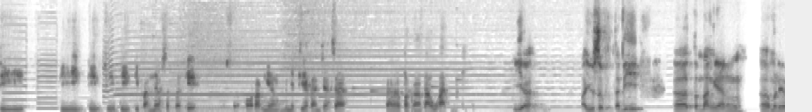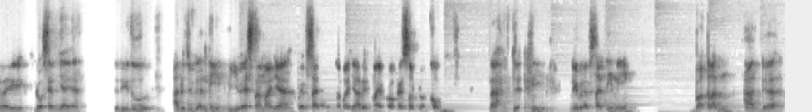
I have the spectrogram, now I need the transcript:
di di, di, di, di dipandang sebagai orang yang menyediakan jasa uh, pengetahuan. Gitu. Iya, Pak Yusuf tadi uh, tentang yang uh, menilai dosennya ya. Jadi itu ada juga nih di US namanya website namanya readmyprofessor.com. Nah, jadi di website ini bakalan ada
